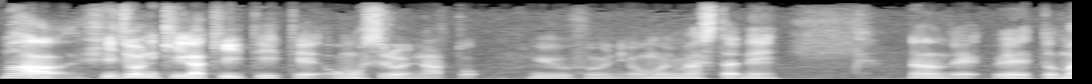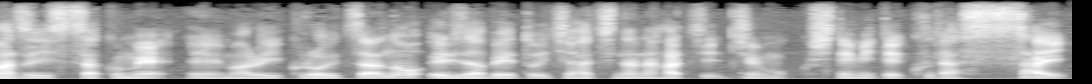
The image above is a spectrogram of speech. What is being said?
まあ非常に気が利いていて面白いなと。いうふうに思いましたね。なので、えーと、まず1作目、えー、丸井クロイツァーのエリザベート1878注目してみてください。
